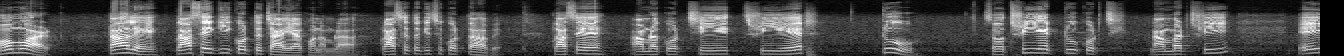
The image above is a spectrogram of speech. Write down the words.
হোমওয়ার্ক তাহলে ক্লাসে কি করতে চাই এখন আমরা? ক্লাসে তো কিছু করতে হবে। ক্লাসে আমরা করছি থ্রি এর টু সো থ্রি এর টু করছি। নাম্বার থ্রি এই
